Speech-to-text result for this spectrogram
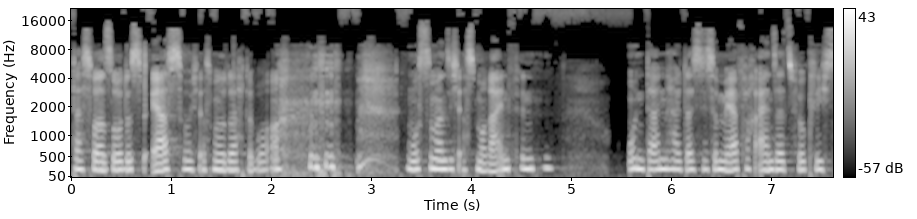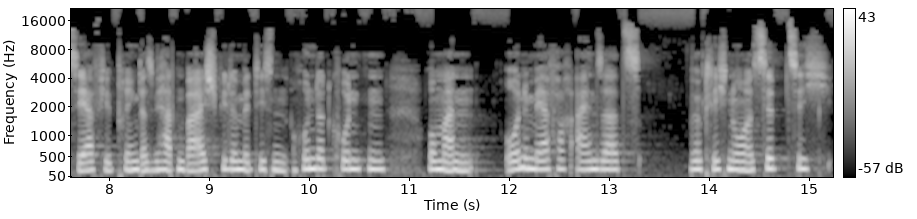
das war so das Erste, wo ich erstmal so dachte, boah, musste man sich erstmal reinfinden. Und dann halt, dass dieser Mehrfacheinsatz wirklich sehr viel bringt. Also wir hatten Beispiele mit diesen 100 Kunden, wo man ohne Mehrfacheinsatz wirklich nur 70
